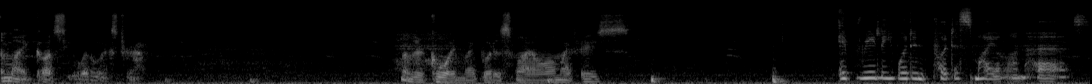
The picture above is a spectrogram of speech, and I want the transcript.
it might cost you a little extra. Another coin might put a smile on my face. It really wouldn't put a smile on hers.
